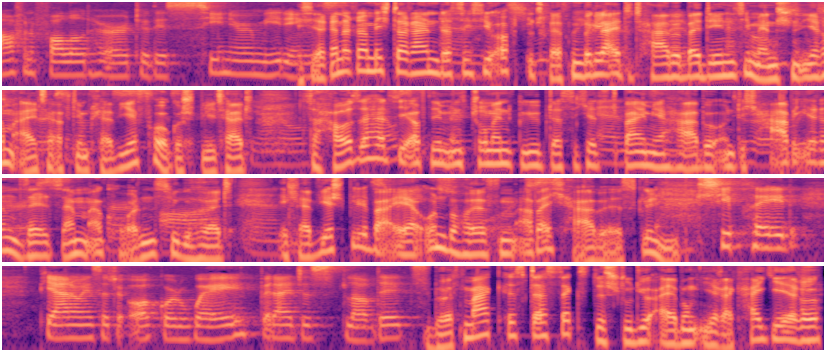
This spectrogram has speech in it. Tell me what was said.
ich erinnere mich daran, dass ich sie oft zu Treffen begleitet habe, bei denen sie Menschen in ihrem Alter auf dem Klavier vorgespielt hat. Zu Hause hat sie auf dem Instrument geübt, das ich jetzt bei mir habe, und ich habe ihren seltsamen Akkorden zugehört. Ihr Klavierspiel war eher unbeholfen, aber ich habe es geliebt. Piano in such an awkward way, but I just loved it. Birthmark ist das sechste Studioalbum ihrer Karriere.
